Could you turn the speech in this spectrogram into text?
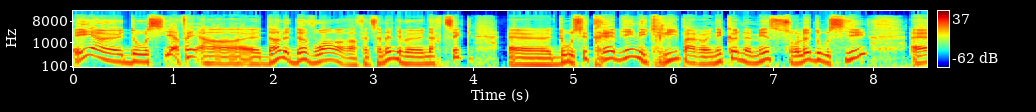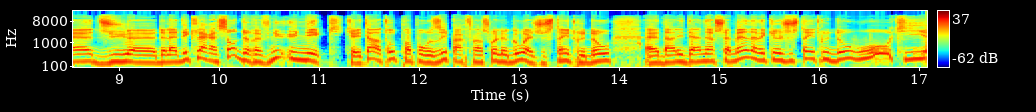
Et un dossier, enfin, en, dans le Devoir, en fin de semaine, il y avait un article, euh, dossier très bien écrit par un économiste sur le dossier euh, du de la déclaration de revenus unique qui a été entre autres proposé par François Legault à Justin Trudeau dans les dernières semaines avec un Justin Trudeau oh, qui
